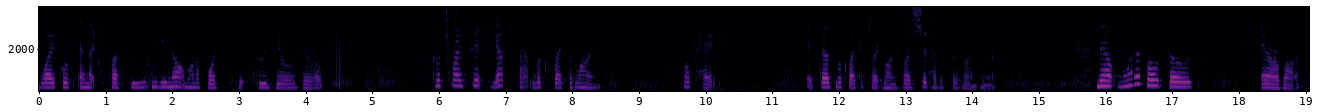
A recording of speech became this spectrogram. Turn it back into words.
y equals mx plus b. We do not want to force it through 0, 0. Go try fit. Yep, that looks like the line. Okay. It does look like a straight line, so I should have a straight line here. Now, what about those error bars?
